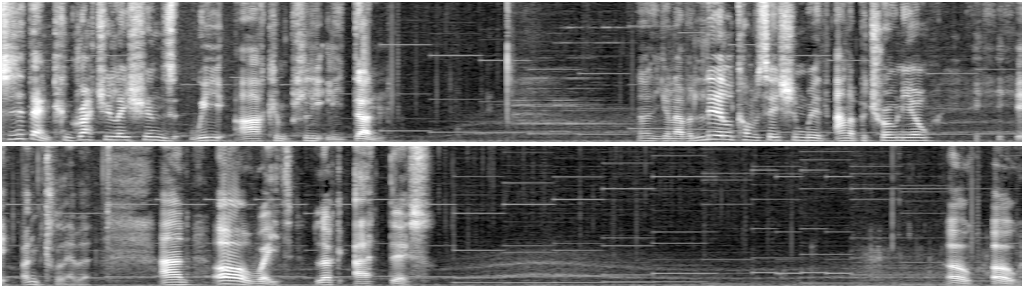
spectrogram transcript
This is it then. Congratulations, we are completely done. And you're going to have a little conversation with Anna Petronio. I'm clever. And, oh wait, look at this. Oh, oh,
